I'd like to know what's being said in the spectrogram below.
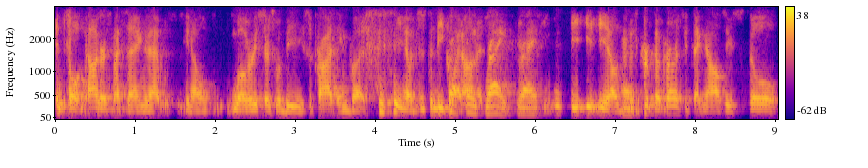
insult Congress by saying that you know well research would be surprising, but you know just to be quite honest, right, right. You, you know, right. this cryptocurrency technology is still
